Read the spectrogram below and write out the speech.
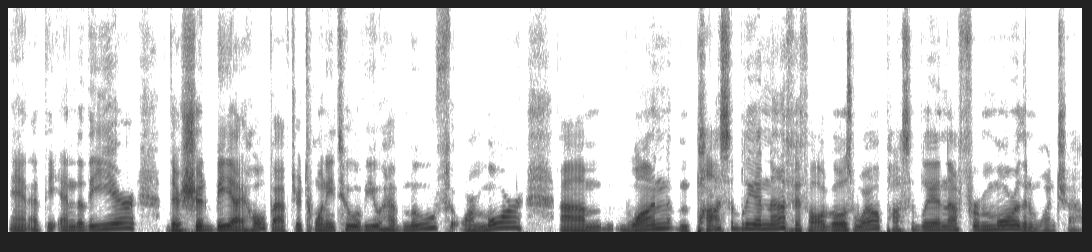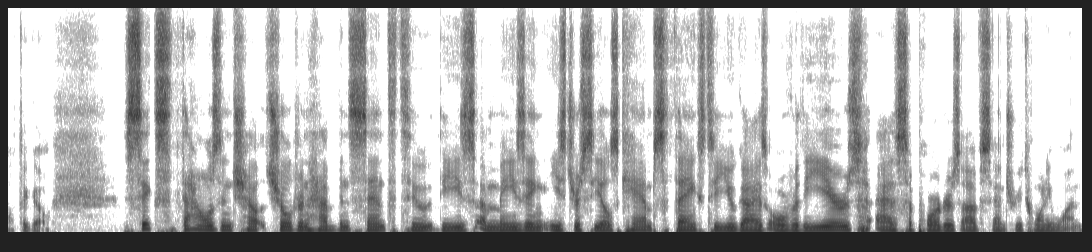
And at the end of the year there should be i hope after 22 of you have moved or more um, one possibly enough if all goes well possibly enough for more than one child to go 6,000 ch- children have been sent to these amazing Easter Seals camps thanks to you guys over the years as supporters of Century 21.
